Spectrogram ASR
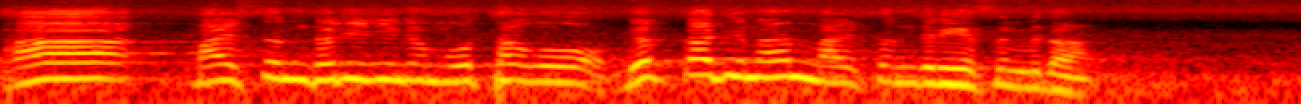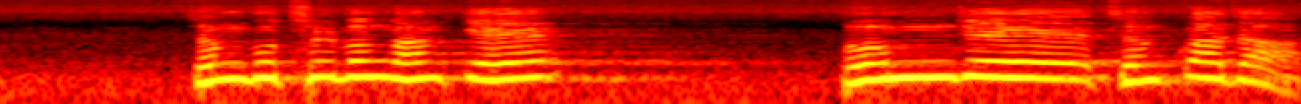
다 말씀드리지는 못하고 몇 가지만 말씀드리겠습니다. 정부 출범과 함께 범죄 전과자,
